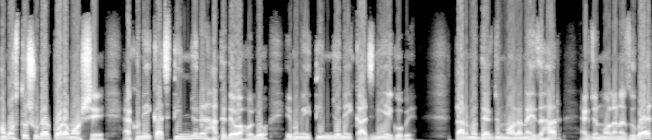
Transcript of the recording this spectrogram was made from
সমস্ত সুরার পরামর্শে এখন এই কাজ তিনজনের হাতে দেওয়া হলো এবং এই তিনজন এই কাজ নিয়ে এগোবে। তার মধ্যে একজন মৌলানা এজাহার, একজন মৌলানা জুবায়ের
